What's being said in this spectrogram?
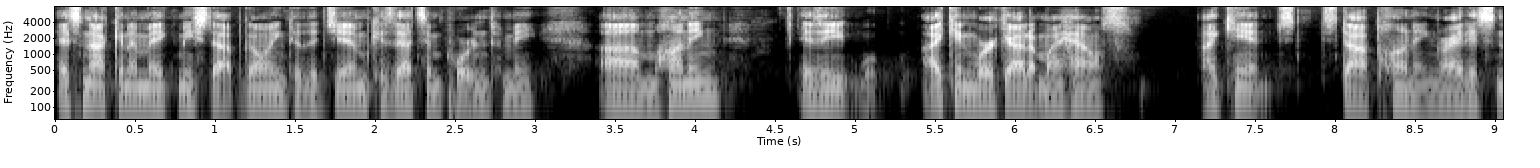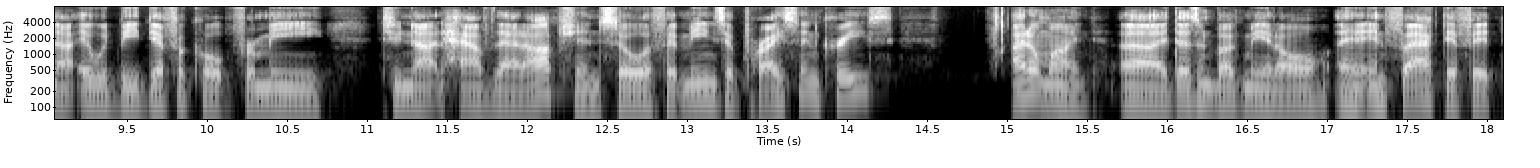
it's not going to make me stop going to the gym cuz that's important to me. Um hunting is a, I can work out at my house I can't stop hunting, right? It's not, it would be difficult for me to not have that option. So if it means a price increase, I don't mind. Uh, it doesn't bug me at all. And in fact, if it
